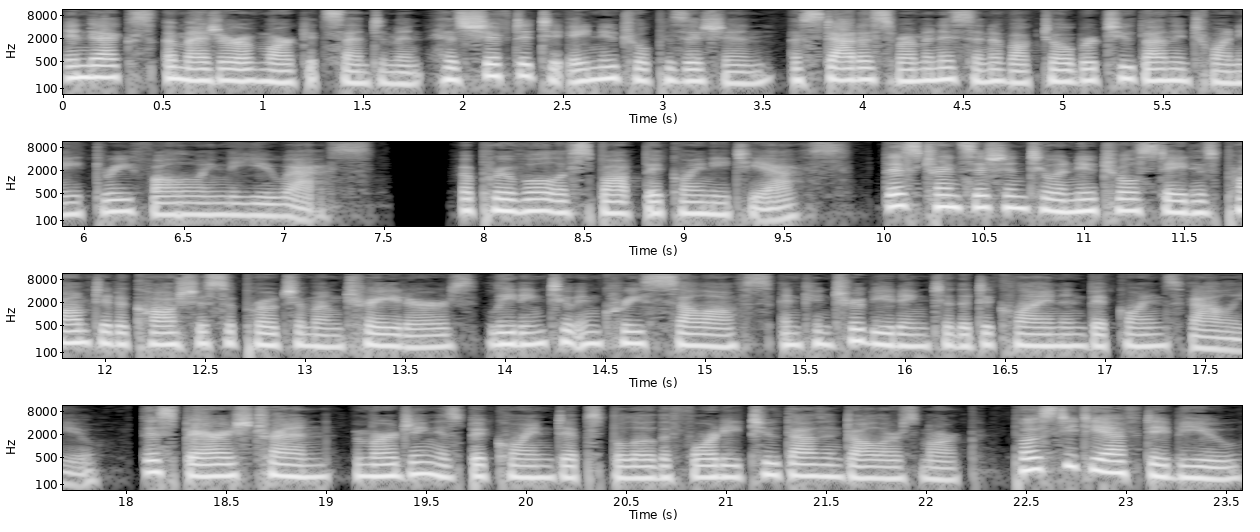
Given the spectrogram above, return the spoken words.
index, a measure of market sentiment, has shifted to a neutral position, a status reminiscent of October 2023 following the U.S. approval of spot Bitcoin ETFs. This transition to a neutral state has prompted a cautious approach among traders, leading to increased sell-offs and contributing to the decline in Bitcoin's value. This bearish trend, emerging as Bitcoin dips below the $42,000 mark, post-ETF debut,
